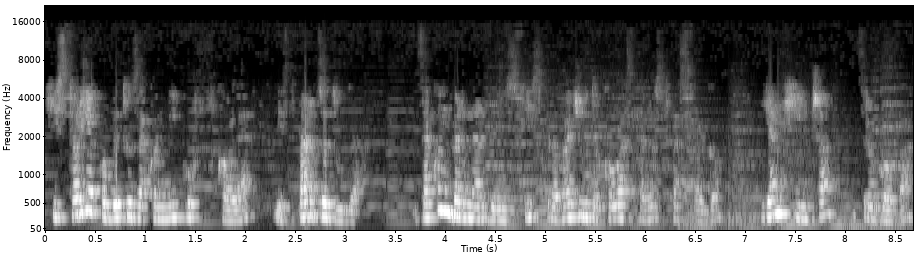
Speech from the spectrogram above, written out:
Historia pobytu zakonników w kole jest bardzo długa. Zakon bernardyński sprowadził do koła starostwa swego Jan Chincza z Rogowa,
